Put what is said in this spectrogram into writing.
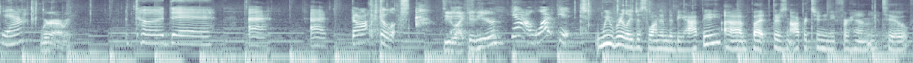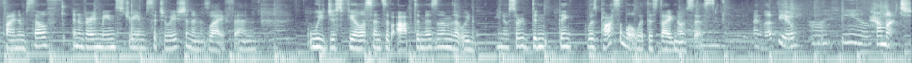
Yeah. Where are we? To the uh, doctors. Do you like it here? Yeah, I like it. We really just want him to be happy, uh, but there's an opportunity for him to find himself in a very mainstream situation in his life. And we just feel a sense of optimism that we, you know, sort of didn't think was possible with this diagnosis. I love you. I love you. How much?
